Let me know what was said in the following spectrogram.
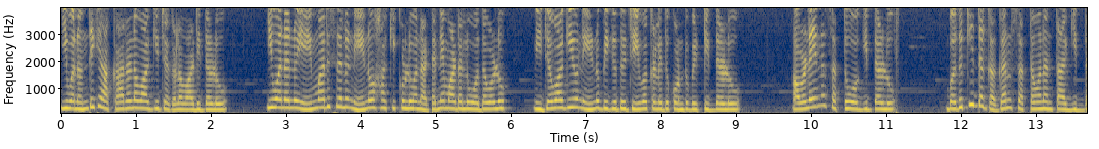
ಇವನೊಂದಿಗೆ ಅಕಾರಣವಾಗಿ ಜಗಳವಾಡಿದಳು. ಇವನನ್ನು ಏಮಾರಿಸಲು ನೇಣು ಹಾಕಿಕೊಳ್ಳುವ ನಟನೆ ಮಾಡಲು ಹೋದವಳು ನಿಜವಾಗಿಯೂ ನೇಣು ಬಿಗಿದು ಜೀವ ಕಳೆದುಕೊಂಡು ಬಿಟ್ಟಿದ್ದಳು. ಅವಳೇನು ಸತ್ತು ಹೋಗಿದ್ದಳು. ಬದುಕಿದ್ದ ಗಗನ್ ಸತ್ತವನಂತಾಗಿದ್ದ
